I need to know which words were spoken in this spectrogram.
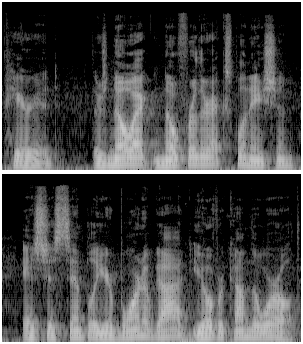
Period. There's no no further explanation. It's just simply you're born of God, you overcome the world.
